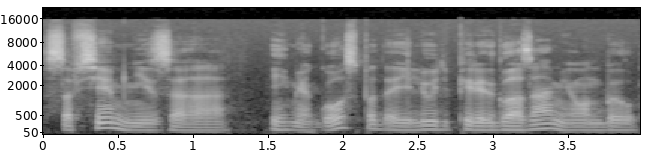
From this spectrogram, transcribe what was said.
совсем не за имя Господа, и люди перед глазами, он был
